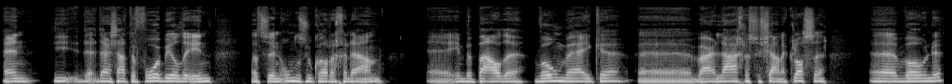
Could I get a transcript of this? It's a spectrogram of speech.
En die, da- daar zaten voorbeelden in dat ze een onderzoek hadden gedaan eh, in bepaalde woonwijken eh, waar lagere sociale klassen eh, woonden,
